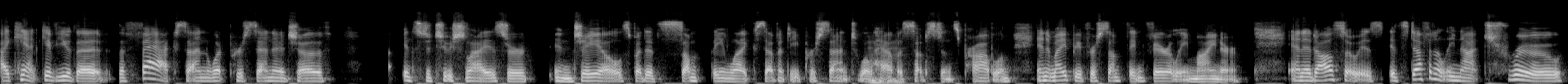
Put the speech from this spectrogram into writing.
I can't give you the, the facts on what percentage of institutionalized or in jails, but it's something like 70% will mm-hmm. have a substance problem. And it might be for something fairly minor. And it also is, it's definitely not true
